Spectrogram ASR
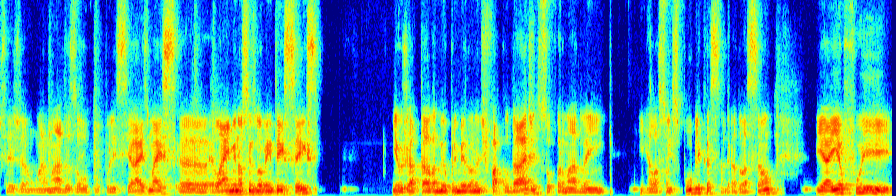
sejam armadas ou policiais, mas uh, lá em 1996 eu já estava no meu primeiro ano de faculdade, sou formado em, em relações públicas, a graduação, e aí eu fui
